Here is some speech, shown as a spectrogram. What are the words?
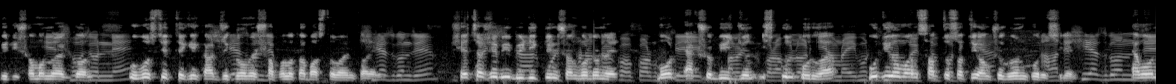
বিডি সমন্বয়কগণ উপস্থিত থেকে কার্যক্রমের সফলতা বাস্তবায়ন করেন স্বেচ্ছাসেবী বিডি ক্লিন সংগঠনের মোট একশো বিশ জন স্কুল পড়ুয়া উদীয়মান ছাত্রছাত্রী অংশগ্রহণ করেছিলেন। এমন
